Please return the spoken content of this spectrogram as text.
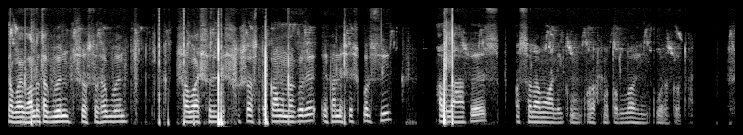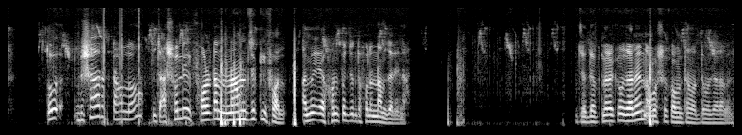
সবাই ভালো থাকবেন, সুস্থ থাকবেন। সবার শরীরের সুস্বাস্থ্য কামনা করে এখানে শেষ করছি। আল্লাহ হাফেজ। আসসালামু আলাইকুম রহমতুল্লাহি বরকত তবে বিষয় একটা হলো যে আসলে ফলটার নাম যে কি ফল? আমি এখন পর্যন্ত ফলের নাম জানি না। যদি আপনারা কেউ জানেন, অবশ্যই কমেন্টের মাধ্যমে জানাবেন।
